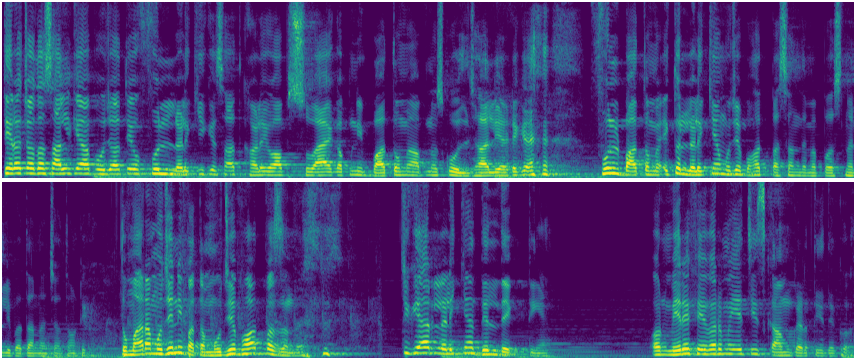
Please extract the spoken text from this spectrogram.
तेरह चौदह साल के आप हो जाते हो फुल लड़की के साथ खड़े हो, आप स्वैग अपनी बातों में आपने उसको उलझा लिया, ठीक है? फुल बातों में। एक तो लड़कियाँ मुझे बहुत पसंद है, मैं पर्सनली बताना चाहता हूँ, ठीक है? तुम्हारा मुझे नहीं पता, मुझे बहुत पसंद है। क्योंकि यार, लड़कियाँ दिल देखती हैं। और मेरे फेवर में ये चीज़ काम करती है, देखो।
